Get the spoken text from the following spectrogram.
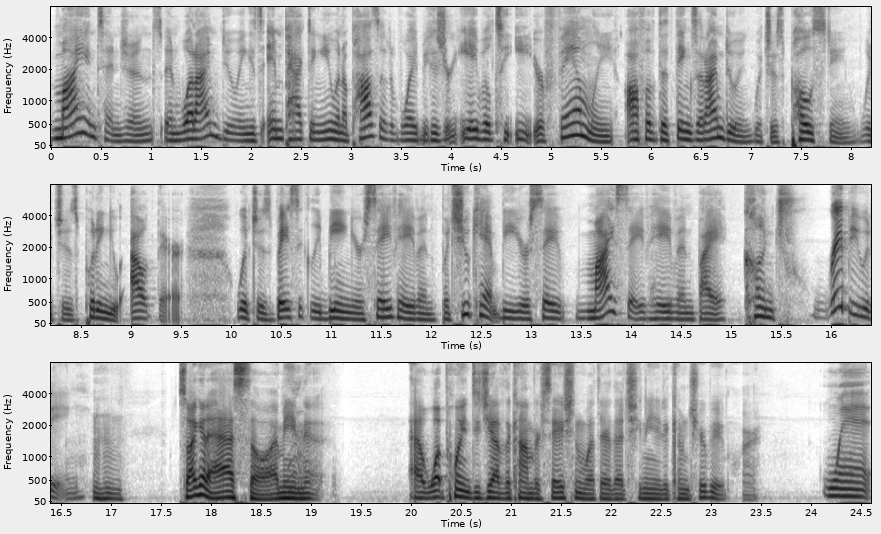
my intentions and what I'm doing is impacting you in a positive way because you're able to eat your family off of the things that I'm doing, which is posting, which is putting you out there, which is basically being your safe haven. But you can't be your safe, my safe haven by contributing. So I got to ask though. I mean, at what point did you have the conversation with her that she needed to contribute more? When,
